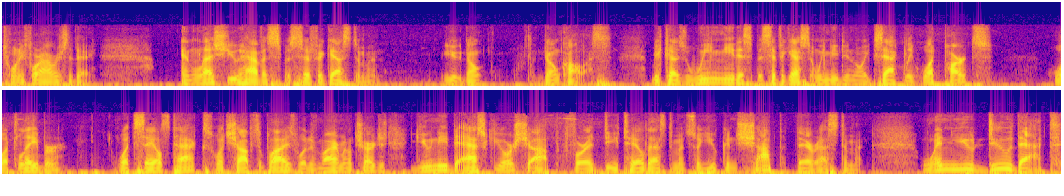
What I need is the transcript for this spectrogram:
24 hours a day. Unless you have a specific estimate, you don't don't call us because we need a specific estimate. We need to know exactly what parts, what labor, what sales tax, what shop supplies, what environmental charges. You need to ask your shop for a detailed estimate so you can shop their estimate. When you do that,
